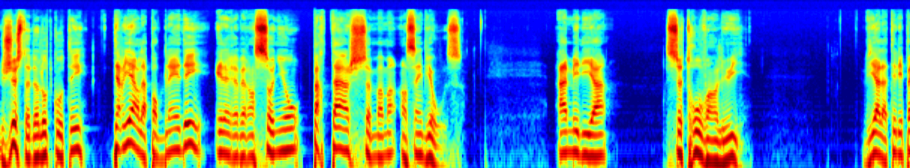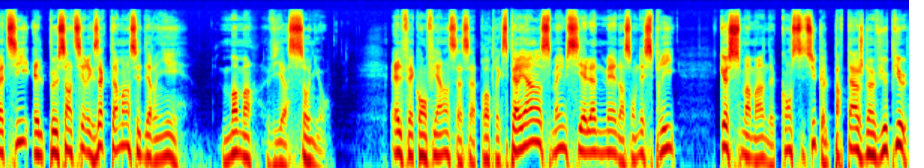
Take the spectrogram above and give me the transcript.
juste de l'autre côté, derrière la porte blindée, et le révérend Sonio partagent ce moment en symbiose. Amélia se trouve en lui. Via la télépathie, elle peut sentir exactement ces derniers, moment via Sonio. Elle fait confiance à sa propre expérience, même si elle admet dans son esprit que ce moment ne constitue que le partage d'un vieux pieux.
